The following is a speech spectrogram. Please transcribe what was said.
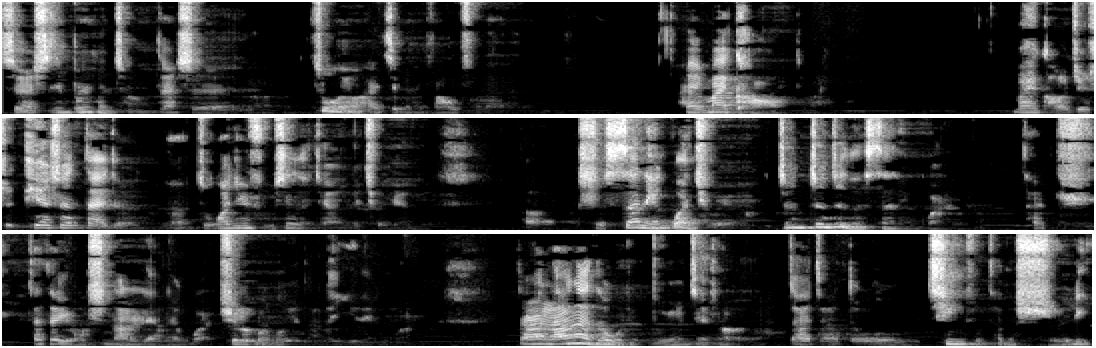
虽然时间不是很长，但是作用还基本上发挥出来了。还有麦考，对吧？麦考就是天生带着呃总冠军属性的这样一个球员，呃，是三连冠球员，真真正的三连冠。他去他在勇士拿了两连冠，去了猛龙也拿了一连冠。当然，拉纳德我就不用介绍了，大家都清楚他的实力，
